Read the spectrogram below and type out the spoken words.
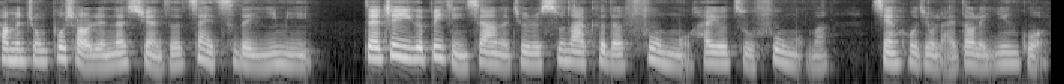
他们中不少人呢选择再次的移民，在这一个背景下呢，就是苏纳克的父母还有祖父母嘛，先后就来到了英国。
